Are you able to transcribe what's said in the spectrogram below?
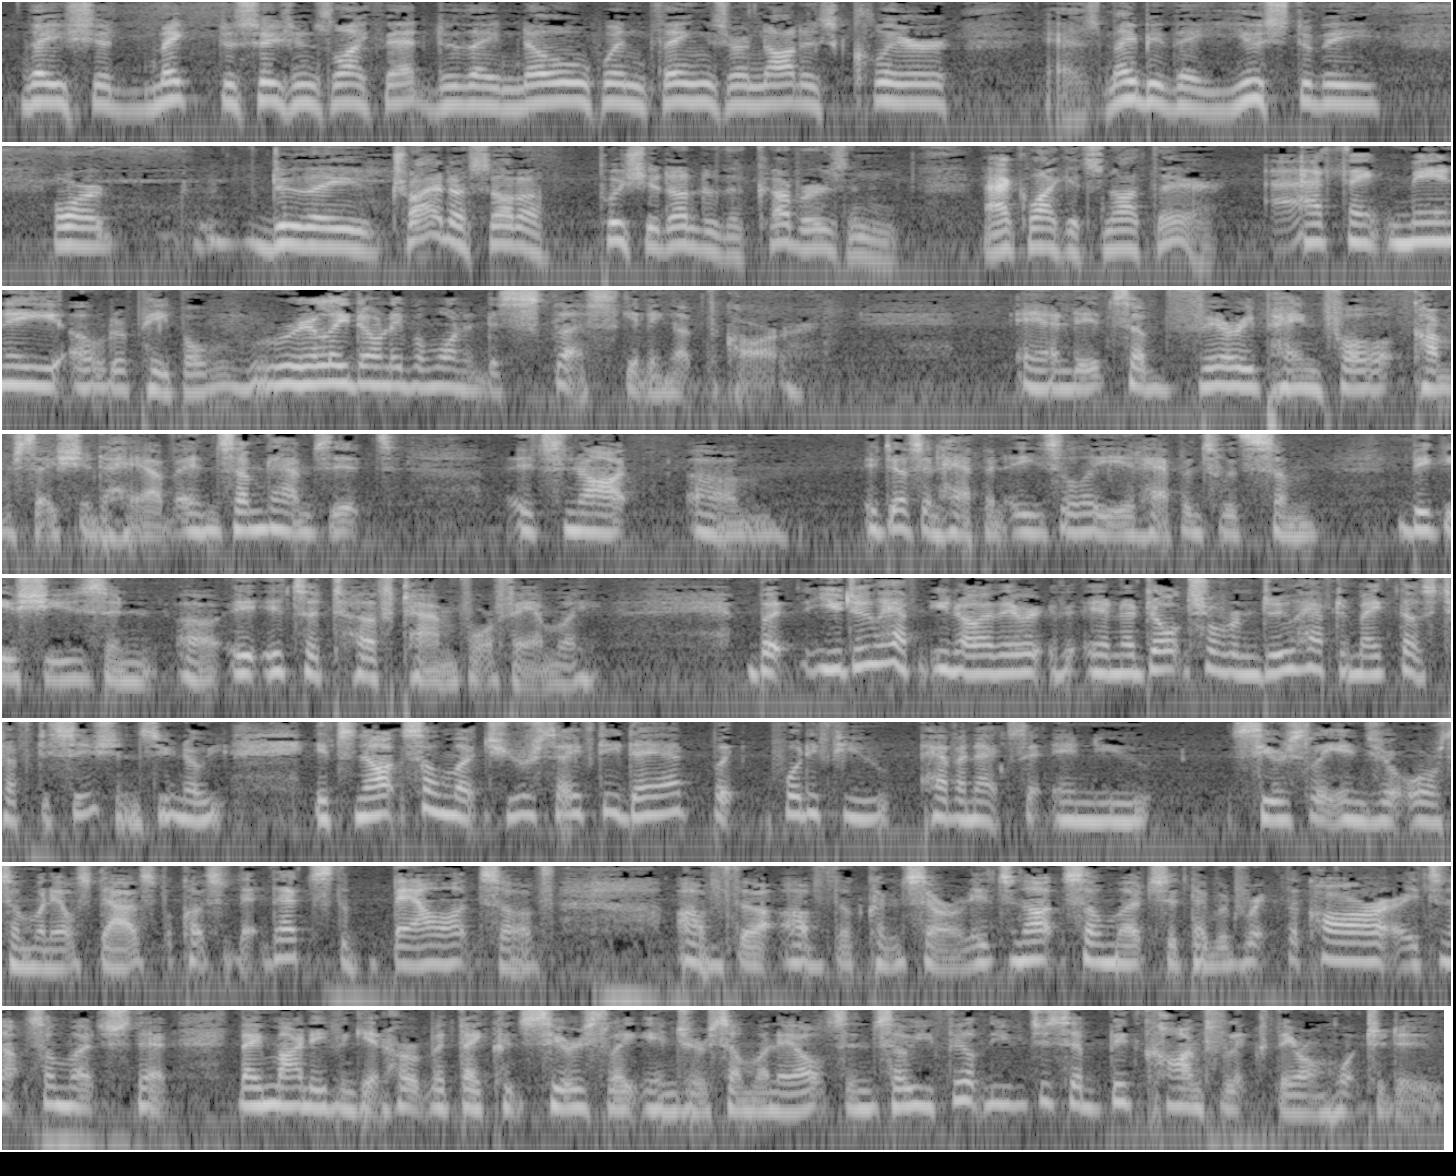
they should make decisions like that? Do they know when things are not as clear as maybe they used to be, or do they try to sort of push it under the covers and act like it's not there? I think many older people really don't even want to discuss giving up the car. And it's a very painful conversation to have. And sometimes it's, it's not, um, it doesn't happen easily. It happens with some big issues, and uh, it, it's a tough time for a family. But you do have, you know, there and adult children do have to make those tough decisions. You know, it's not so much your safety, Dad, but what if you have an accident and you seriously injure or someone else dies because of that? That's the balance of of the of the concern. It's not so much that they would wreck the car. It's not so much that they might even get hurt, but they could seriously injure someone else. And so you feel you just have big conflict there on what to do.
